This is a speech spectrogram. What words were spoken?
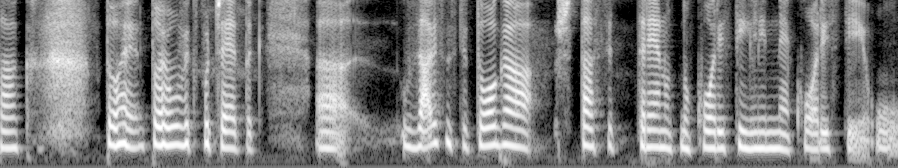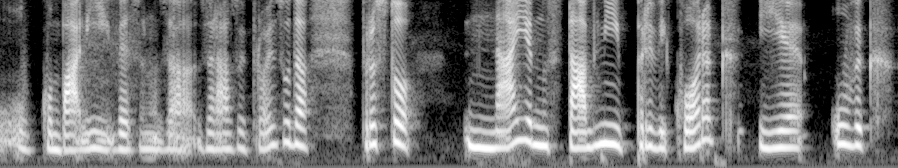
tako? to, je, to je uvek početak. Uh, u zavisnosti od toga šta se trenutno koristi ili ne koristi u, u kompaniji vezano za, za razvoj proizvoda, prosto najjednostavniji prvi korak je uvek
